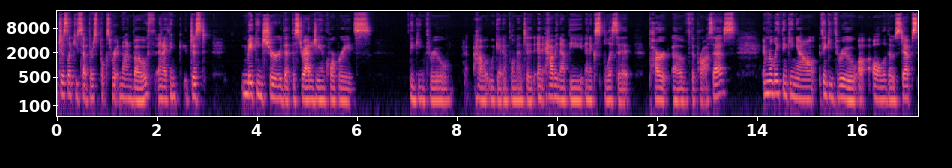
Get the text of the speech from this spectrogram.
just like you said, there's books written on both. And I think just making sure that the strategy incorporates thinking through how it would get implemented and having that be an explicit part of the process and really thinking out thinking through all of those steps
